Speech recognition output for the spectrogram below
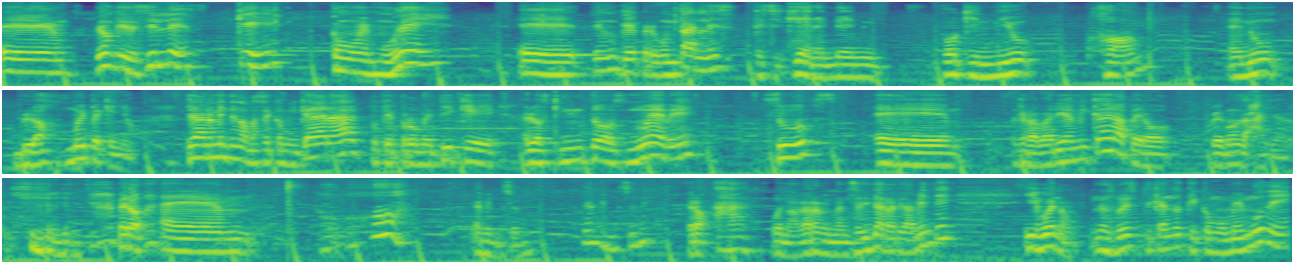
eh, tengo que decirles que, como me mudé, eh, tengo que preguntarles que si quieren ver mi fucking new home en un blog muy pequeño. Claramente no va a ser con mi cara, porque prometí que a los 509 subs eh, grabaría mi cara, pero, pero no la haya. pero, eh, oh, ya me emocioné, ya me emocioné. Pero, ah, bueno, agarro mi manzanita rápidamente. Y bueno, les voy explicando que como me mudé,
